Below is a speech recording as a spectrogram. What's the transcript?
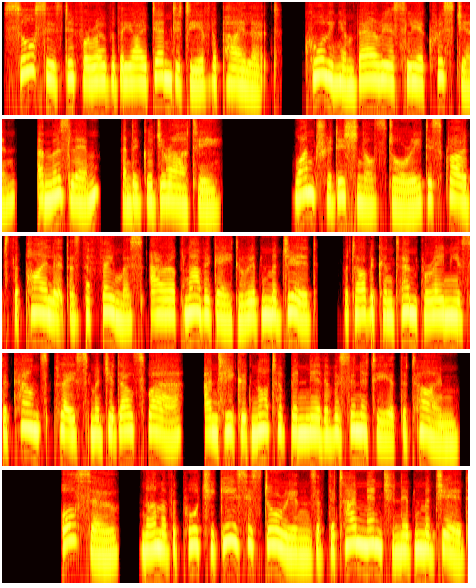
Sources differ over the identity of the pilot, calling him variously a Christian, a Muslim, and a Gujarati. One traditional story describes the pilot as the famous Arab navigator Ibn Majid, but other contemporaneous accounts place Majid elsewhere, and he could not have been near the vicinity at the time. Also, none of the Portuguese historians of the time mention Ibn Majid.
